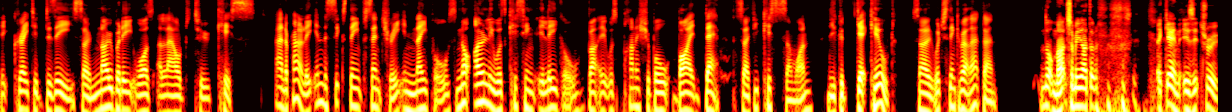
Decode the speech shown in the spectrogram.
it created disease. So nobody was allowed to kiss. And apparently, in the 16th century in Naples, not only was kissing illegal, but it was punishable by death. So if you kissed someone, you could get killed. So what do you think about that, Dan? Not much. I mean, I don't. Again, is it true?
